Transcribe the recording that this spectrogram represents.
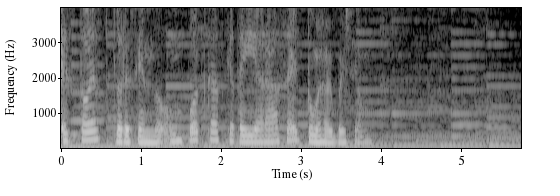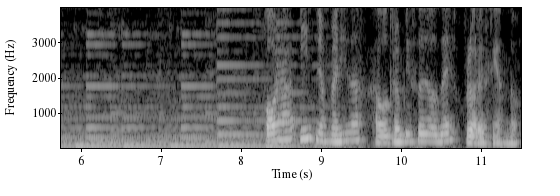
Esto es Floreciendo, un podcast que te guiará a ser tu mejor versión. Hola y bienvenidas a otro episodio de Floreciendo.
